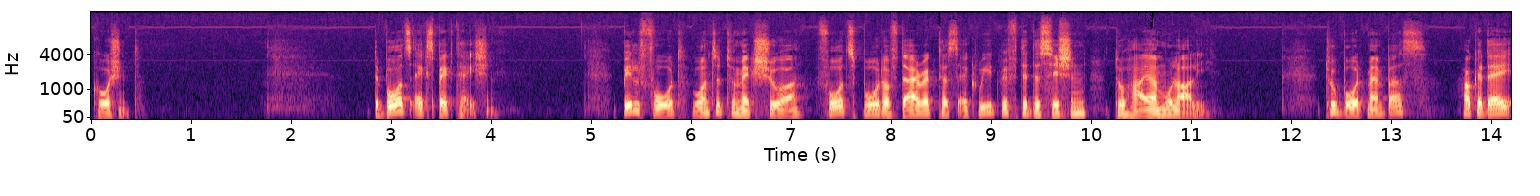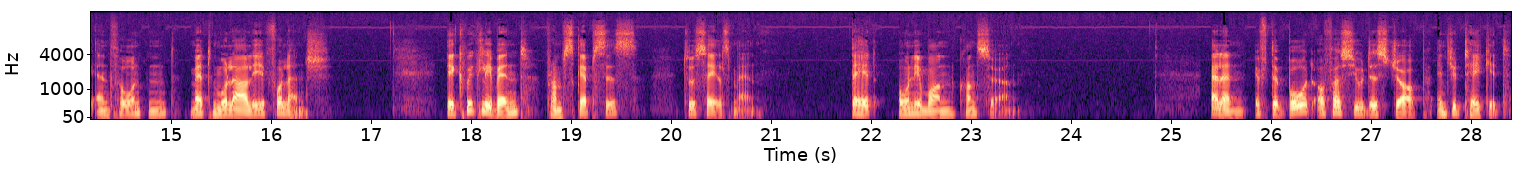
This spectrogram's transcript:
cautioned. The board's expectation Bill Ford wanted to make sure Ford's board of directors agreed with the decision to hire Mulally. Two board members, Hockaday and Thornton, met Mulally for lunch. They quickly went from skepsis to salesman. They had only one concern. Alan, if the board offers you this job and you take it,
